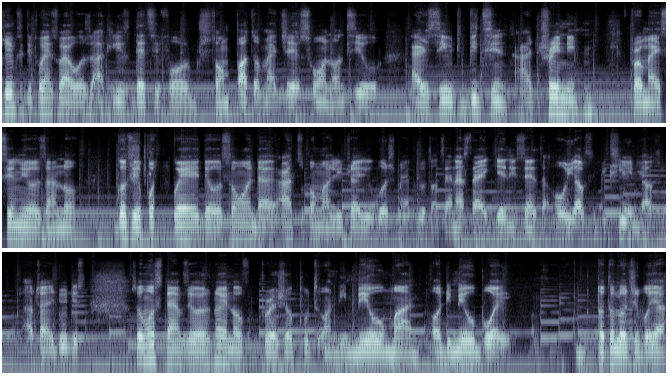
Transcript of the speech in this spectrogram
came to the point where I was at least dirty for some part of my JS1 until I received beating and training from my seniors and all. Got to a point where there was someone that had to come and literally wash my clothes until I started gaining sense that oh you have to be clean, you have to actually do this. So most times there was not enough pressure put on the male man or the male boy tautology, but yeah,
